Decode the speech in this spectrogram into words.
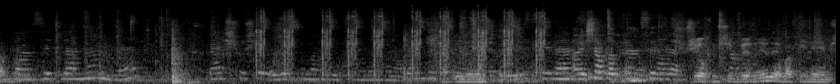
ama? Pensetler nerede? Ben şu şey odasından getirdim. Ayşe abla pensetler. Hiçbir şey yokmuş gibi görünüyor ya, bak iğneymiş.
